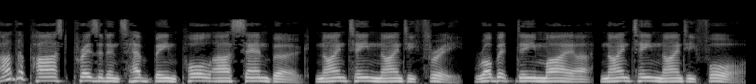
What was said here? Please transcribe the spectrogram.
Other past presidents have been Paul R. Sanberg (1993), Robert D. Meyer (1994),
